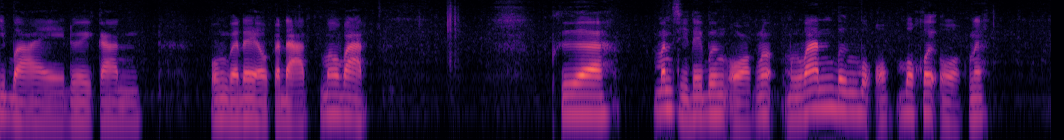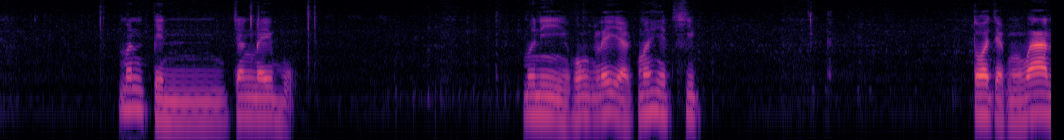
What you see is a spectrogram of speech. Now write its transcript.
ธิบายโดยการ ผมก็ได้เอากระดาษมาวาด เพื่อ มันสิได้เบิ่งออกเนาะมือวานเบิ่งบ่ออกบ่ค่อยออกนะ มันเป็นจังใดบุมื้อนี้ผมเลยอยากมาเฮ็ดคลิปต่อจากมือวาน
